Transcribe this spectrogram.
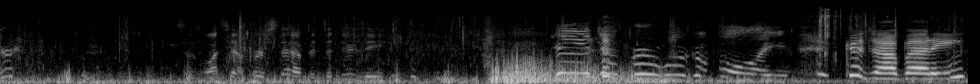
here. He says, watch that first step, it's a doozy. Jasper, a good boy. Good job, buddy.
